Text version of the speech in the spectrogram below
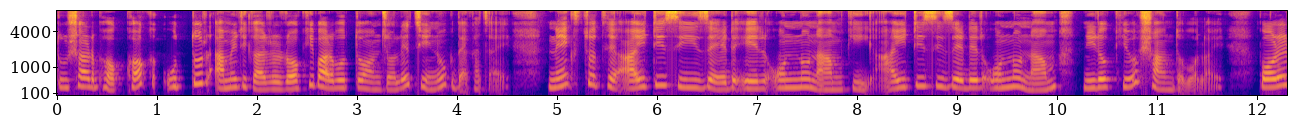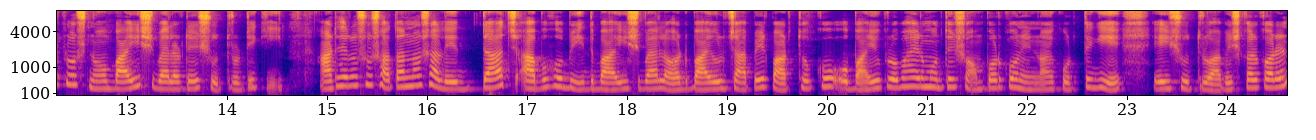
তুষার ভক্ষক, উত্তর আমেরিকার রকি পার্বত্য অঞ্চলে চিনুক দেখা যায়। নেক্সট হচ্ছে আইটিসিজেড এর অন্য নাম কি? আইটিসিজেড এর অন্য নাম নিরক্ষীয় শান্ত বলয় পরের প্রশ্ন, বাইশ ব্যালটের সূত্রটি কি? আঠেরোশো সাতান্ন সালে ডাচ আবহবিদ বাইশ ব্যালট বায়ুর চাপের পার্থক্য ও বায়ু প্রবাহের মধ্যে সম্পর্ক নির্ণয় করতে গিয়ে এই সূত্র আবিষ্কার করেন।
